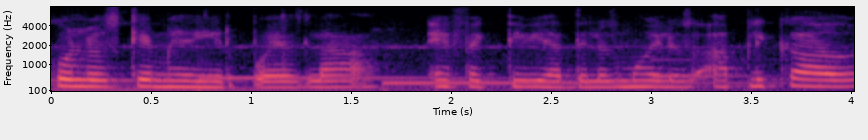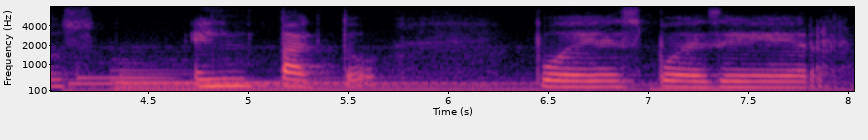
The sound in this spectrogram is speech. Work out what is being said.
con los que medir pues la efectividad de los modelos aplicados e impacto pues puede ser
